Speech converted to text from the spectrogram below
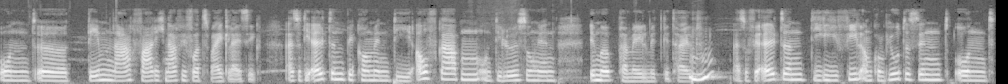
Und äh, demnach fahre ich nach wie vor zweigleisig. Also die Eltern bekommen die Aufgaben und die Lösungen immer per Mail mitgeteilt. Mhm. Also für Eltern, die viel am Computer sind und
